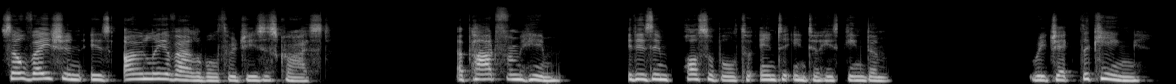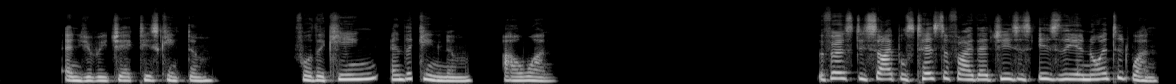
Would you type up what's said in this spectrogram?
Salvation is only available through Jesus Christ. Apart from Him, it is impossible to enter into His kingdom. Reject the King, and you reject His kingdom, for the King and the kingdom are one. The first disciples testify that Jesus is the Anointed One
